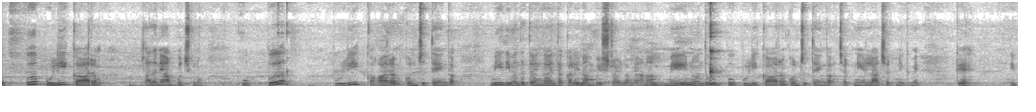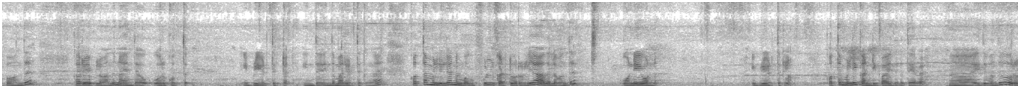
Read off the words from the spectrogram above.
உப்பு புளி காரம். அதை ஞாபகம் வச்சுக்கணும். உப்பு புளி காரம் கொஞ்சம் தேங்காய். மீதி வந்து தேங்காயம் தக்காளி நம்ம இஷ்டம் எல்லாமே. ஆனால் மெயின் வந்து உப்பு புளி காரம் கொஞ்சம் தேங்காய். சட்னி எல்லா சட்னிக்குமே. ஓகே இப்போ வந்து கருவேப்பிலை வந்து நான் இந்த ஒரு கொத்து இப்படி எடுத்துக்கிட்டேன். இந்த இந்த மாதிரி எடுத்துக்கோங்க. கொத்தமல்லியில் நம்ம ஃபுல் கட்டு வரும் இல்லையா? அதில் வந்து ஒன்றே ஒன்று இப்படி எடுத்துக்கலாம். கொத்தமல்லி கண்டிப்பாக இதுக்கு தேவை. இது வந்து ஒரு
